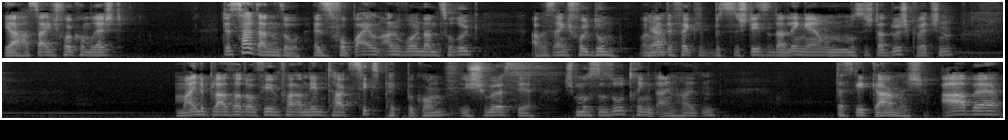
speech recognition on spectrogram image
ja, hast du eigentlich vollkommen recht. Das ist halt dann so. Es ist vorbei und alle wollen dann zurück. Aber es ist eigentlich voll dumm. Weil Ja. Im Endeffekt bist, stehst du da länger und musst dich da durchquetschen. Meine Blase hat auf jeden Fall an dem Tag Sixpack bekommen. Ich schwör's dir. Ich musste so dringend einhalten. Das geht gar nicht. Aber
